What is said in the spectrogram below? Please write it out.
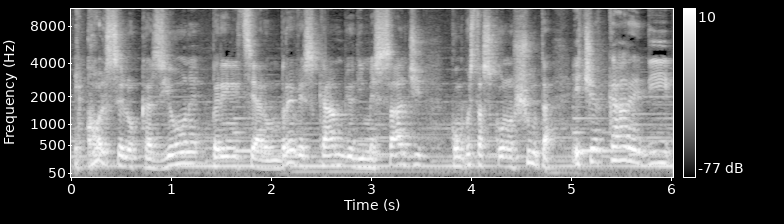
e colse l'occasione per iniziare un breve scambio di messaggi con questa sconosciuta e cercare di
